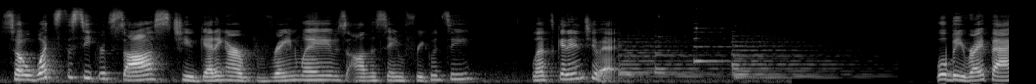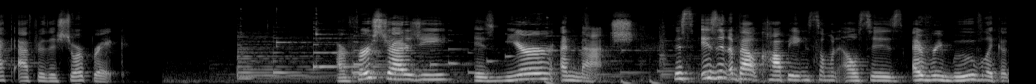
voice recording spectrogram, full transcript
So, what's the secret sauce to getting our brainwaves on the same frequency? Let's get into it. We'll be right back after this short break. Our first strategy is mirror and match. This isn't about copying someone else's every move like a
